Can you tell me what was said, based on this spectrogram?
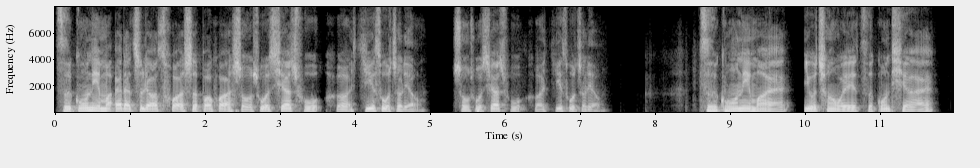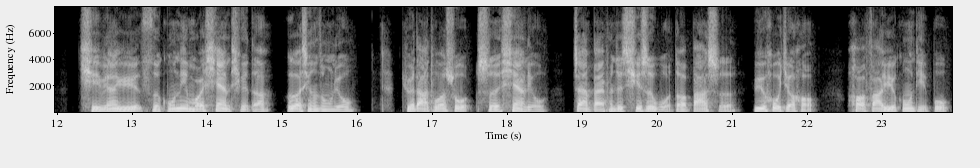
子宫内膜癌的治疗措施包括手术切除和激素治疗。手术切除和激素治疗。子宫内膜癌又称为子宫体癌，起源于子宫内膜腺体的恶性肿瘤，绝大多数是腺瘤。占百分之七十五到八十，预后较好，好发于宫底部，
